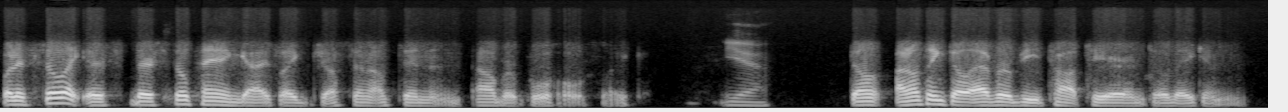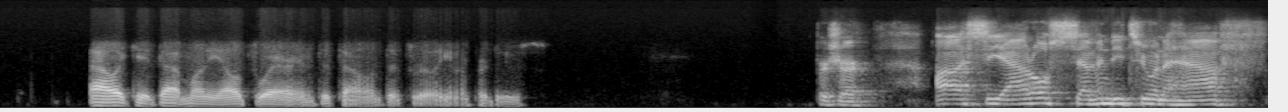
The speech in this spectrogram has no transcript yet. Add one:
but it's still like it's they're still paying guys like Justin Upton and Albert Pujols. Like, Yeah. don't I don't think they'll ever be top tier until they can allocate that money elsewhere into talent that's really going to produce. For sure. Uh, Seattle, 72 and a half.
